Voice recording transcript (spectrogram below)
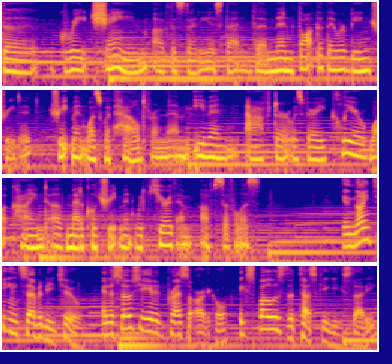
The great shame of the study is that the men thought that they were being treated. Treatment was withheld from them, even after it was very clear what kind of medical treatment would cure them of syphilis. In 1972, an Associated Press article exposed the Tuskegee study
